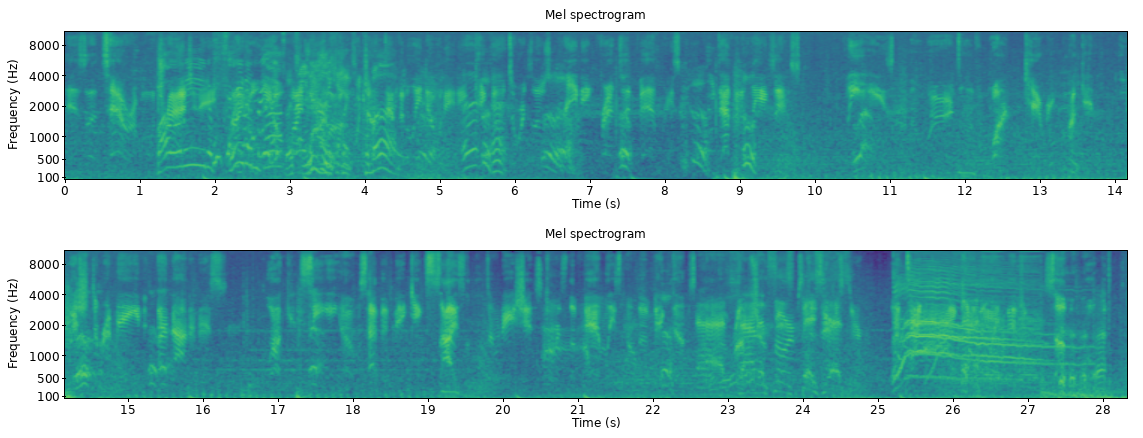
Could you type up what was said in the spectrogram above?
This is a terrible Follow me tragedy. to freedom, guys. Let's this place. which Come I'm on. definitely donating can go uh-huh. towards those uh-huh. grieving friends and families who uh-huh. definitely exist. Please, the words of one caring Glukkon who wished to remain anonymous. Glukkon CEOs have been making sizable donations towards the families of the victims of the Rupture Farms disaster. Attending canine vigil. Some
